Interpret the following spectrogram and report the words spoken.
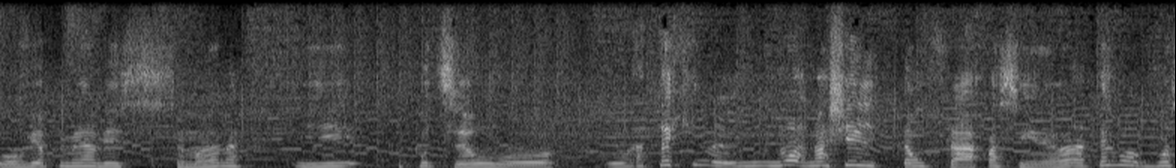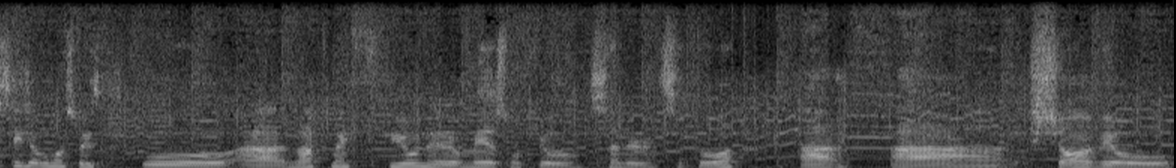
ouvi a primeira vez semana e, putz, eu, eu até que não, não achei ele tão fraco assim, né? Eu até go- gostei de algumas coisas. O, a Not My Funeral mesmo, que o Sander citou, a, a Shovel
